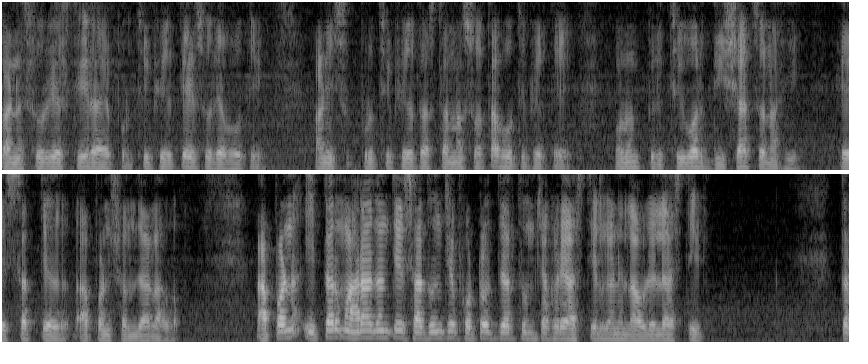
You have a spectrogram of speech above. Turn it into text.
कारण सूर्य स्थिर आहे पृथ्वी फिरते सूर्याभोवती. आणि पृथ्वी फिरत असताना स्वतःभोवती फिरते. म्हणून पृथ्वीवर दिशाचं नाही हे सत्य आपण समजायला हवं. आपण इतर महाराजांचे साधूंचे फोटो जर तुमच्याकडे असतील आणि लावलेले असतील तर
